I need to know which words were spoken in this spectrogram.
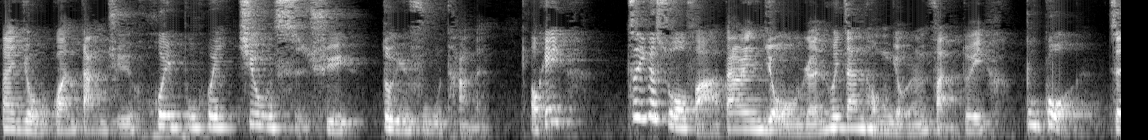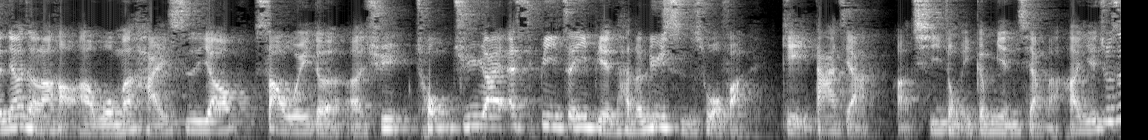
那有关当局会不会就此去对付他们？OK，这个说法当然有人会赞同，有人反对，不过。怎样讲的好啊？我们还是要稍微的呃，去从 GISB 这一边他的律师的说法给大家啊，其中一个面向了啊，也就是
